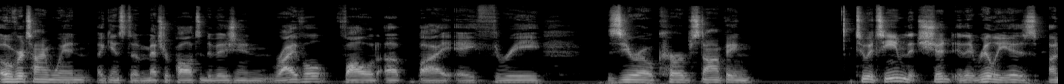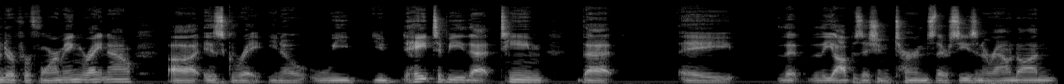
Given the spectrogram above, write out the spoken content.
overtime win against a Metropolitan Division rival, followed up by a 3 0 curb stomping to a team that should that really is underperforming right now uh, is great. You know, we you hate to be that team that a that the opposition turns their season around on.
